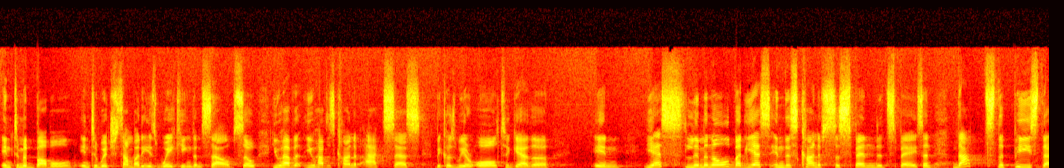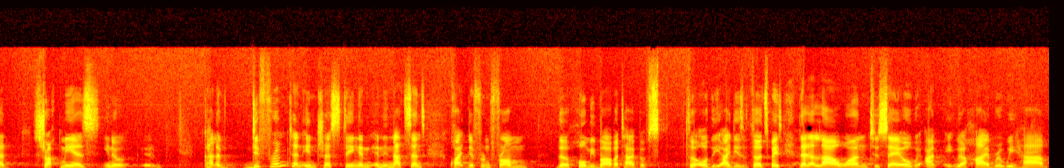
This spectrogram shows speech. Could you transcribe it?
intimate bubble into which somebody is waking themselves. So you have, a, you have this kind of access because we are all together in, yes, liminal, but yes, in this kind of suspended space. And that's the piece that struck me as, you know, kind of different and interesting, and, and in that sense, quite different from the Homi Bhabha type of or the ideas of third space that allow one to say, oh, we, are hybrid, we have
